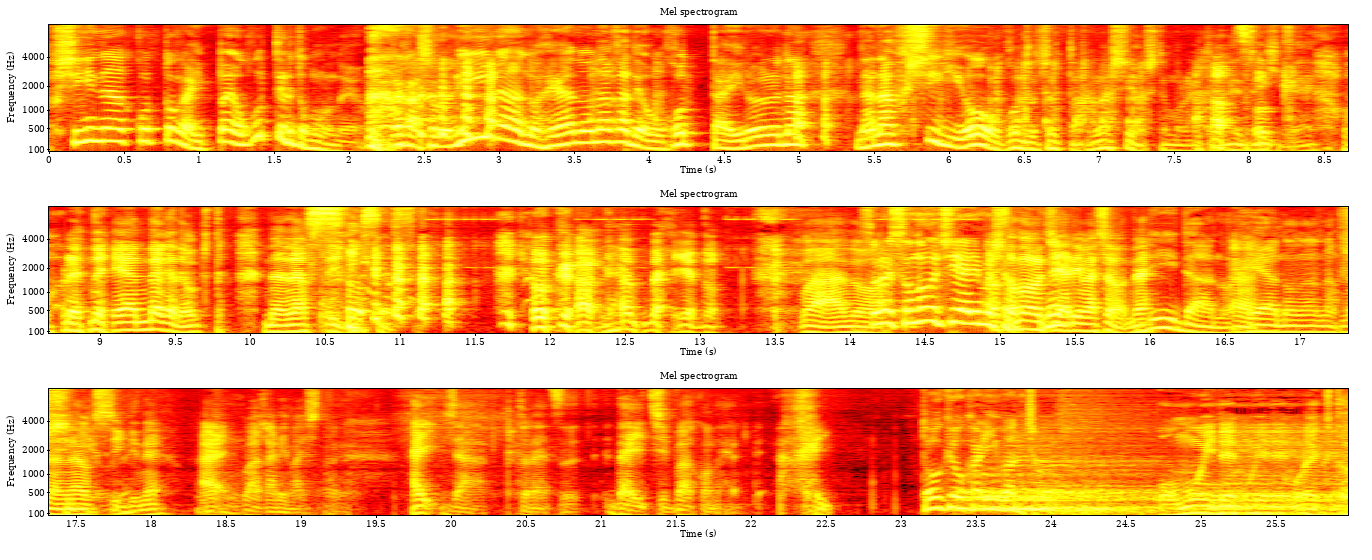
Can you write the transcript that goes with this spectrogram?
不思議なことがいっぱい起こってると思うのよ。だからそのリーダーの部屋の中で起こったいろいろな七不思議を今度ちょっと話をしてもらいたいね、ぜひね。俺の部屋の中で起きた七不思議。そうそうそう。よくわかんないけど。まあ、あの、それそのうちやりましょう。そのうちやりましょうね。リーダーの部屋の七不思議、七不思議ね。はい、わかりました。はい、じゃあ、とりあえず、第一部はこの辺で。はい。東京カリー番長。思い出コレクター。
